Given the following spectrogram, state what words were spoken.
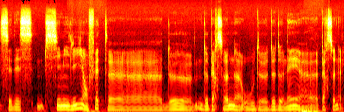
c'est des simili en fait de, de personnes ou de, de données personnelles.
